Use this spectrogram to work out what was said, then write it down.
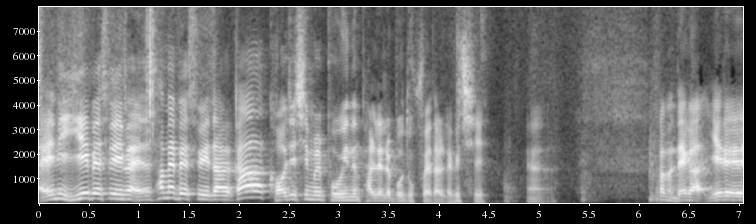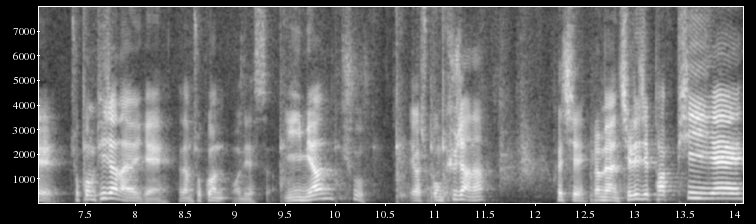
n이 2의 배수이면 n은 3의 배수이다가 거짓임을 보이는 발레를 모두 구해달래. 그치? 예. 그러면 내가 얘를 조건 P잖아요, 이게. 그 다음 조건 어디 했어? 2면 Q. 얘가 조건 Q잖아. 그치? 그러면 진리집합 P의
